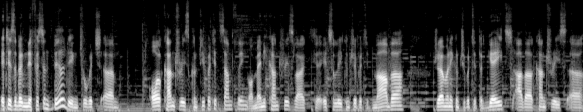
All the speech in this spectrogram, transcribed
It is a magnificent building to which um, all countries contributed something, or many countries, like Italy contributed marble, Germany contributed the gate, other countries uh,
